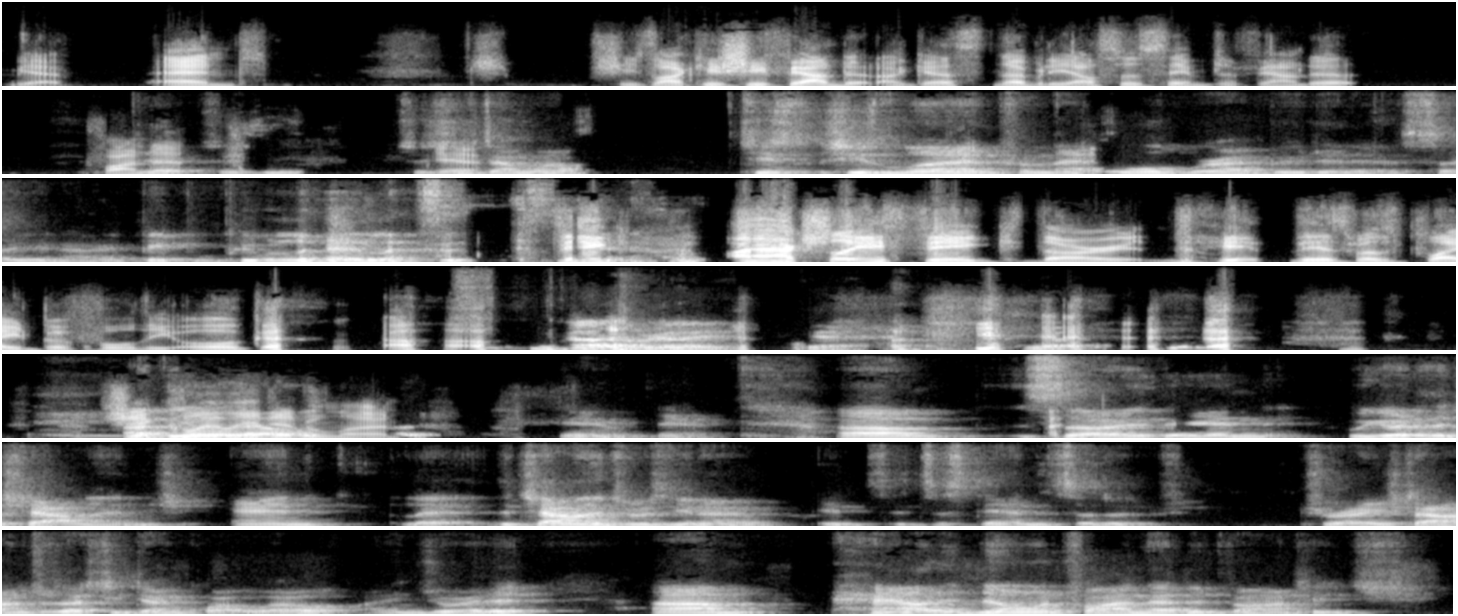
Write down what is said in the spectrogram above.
yeah, and she's lucky she found it. I guess nobody else has seemed to found it. Find yeah, it. so she's, so Yeah. she's done well. She's she's learned from that org where I booted her. So you know, people people learn lessons. I think I actually think though th- this was played before the org. Uh, oh really? Okay. yeah. Yeah. she the clearly didn't learn. Yeah, yeah. Um, so then we go to the challenge, and the challenge was, you know, it's it's a standard sort of charade challenge. It was actually done quite well. I enjoyed it. Um, how did no one find that advantage?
